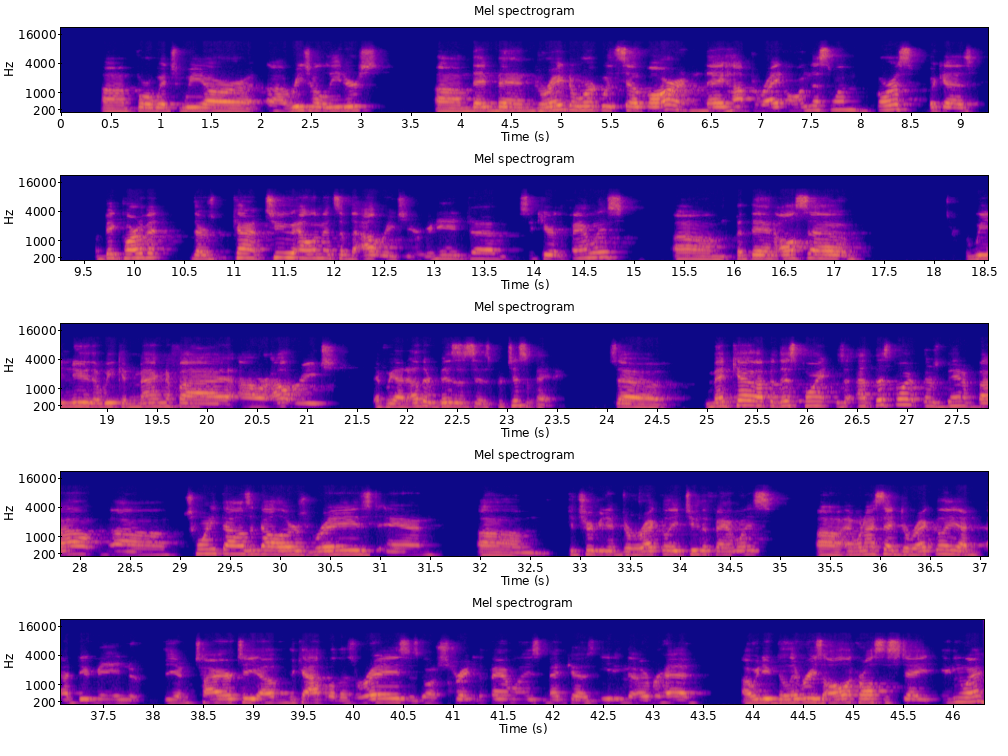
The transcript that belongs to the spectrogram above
um, for which we are uh, regional leaders. Um, they've been great to work with so far, and they hopped right on this one for us because a big part of it, there's kind of two elements of the outreach here. We needed to secure the families um, but then also, we knew that we could magnify our outreach if we had other businesses participating. So Medco up to this point, at this point, there's been about uh, $20,000 raised and um, contributed directly to the families. Uh, and when I say directly, I, I, do mean the entirety of the capital that's raised is going straight to the families. Medco is eating the overhead. Uh, we do deliveries all across the state anyway.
